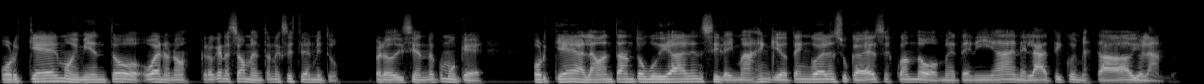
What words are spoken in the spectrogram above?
por qué el movimiento, bueno, no, creo que en ese momento no existía el Me pero diciendo como que por qué alaban tanto a Woody Allen si la imagen que yo tengo de él en su cabeza es cuando me tenía en el ático y me estaba violando.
